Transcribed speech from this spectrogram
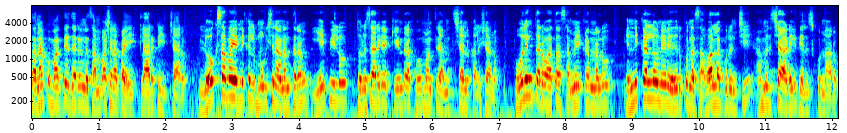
తనకు మధ్య జరిగిన సంభాషణపై క్లారిటీ ఇచ్చారు. లోక్సభ ఎన్నికలు ముగిసిన అనంతరం ఏపీలో తొలిసారిగా కేంద్ర హోంమంత్రి అమిత్ షాను కలిశాను. పోలింగ్ తర్వాత సమీకరణలు ఎన్నికల్లో నేను ఎదుర్కొన్న సవాళ్ళ గురించి అమిత్ షా అడిగి తెలుసుకున్నారు.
